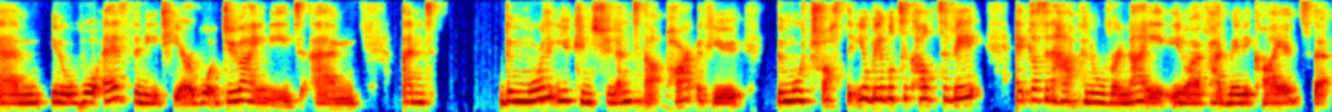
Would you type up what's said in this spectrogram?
Um, you know, what is the need here? What do I need? Um, and the more that you can tune into that part of you, the more trust that you'll be able to cultivate. It doesn't happen overnight. You know, I've had many clients that,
